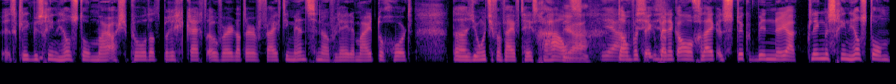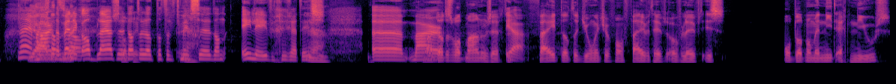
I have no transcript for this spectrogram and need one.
het klinkt misschien heel stom, maar als je bijvoorbeeld dat bericht krijgt over dat er 15 mensen zijn overleden, maar je toch hoort dat het jongetje van vijf het heeft gehaald. Ja, ja, Dan word ik, ben ik al gelijk een stuk minder. Ja, klinkt misschien heel stom. Nee, Ja, maar dan ben wel. ik al blij dat, er, dat, er, dat, dat er tenminste dan één leven gered is. ja. Eh, maar, Maar, dat is wat Manu zegt. Het feit dat het jongetje van vijf het heeft overleefd, is op dat moment niet echt nieuws.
